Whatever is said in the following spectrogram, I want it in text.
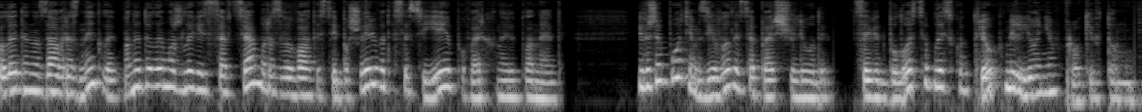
Коли динозаври зникли, вони дали можливість савцям розвиватися і поширюватися всією поверхнею планети. І вже потім з'явилися перші люди. Це відбулося близько трьох мільйонів років тому.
